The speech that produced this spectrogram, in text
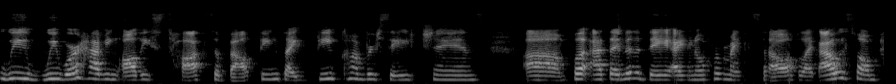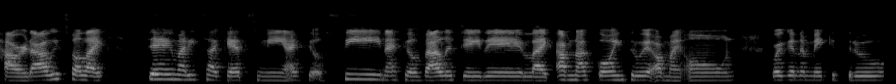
we we were having all these talks about things like deep conversations um but at the end of the day i know for myself like i always felt empowered. I always felt like dang Maritza gets me. I feel seen. I feel validated. Like i'm not going through it on my own. We're gonna make it through.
